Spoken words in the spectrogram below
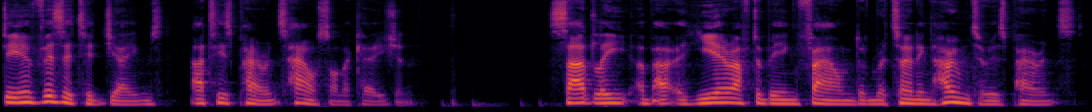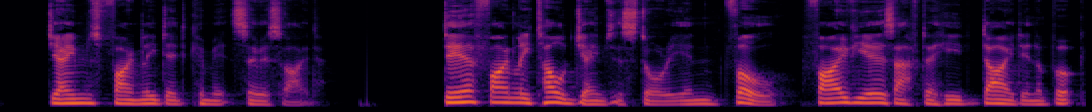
Dear visited James at his parents' house on occasion. Sadly, about a year after being found and returning home to his parents, James finally did commit suicide. Dear finally told James's story in full five years after he'd died in a book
